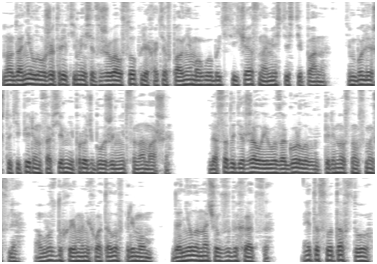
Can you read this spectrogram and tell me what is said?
Но Данила уже третий месяц жевал сопли, хотя вполне мог бы быть сейчас на месте Степана. Тем более, что теперь он совсем не прочь был жениться на Маше. Досада держала его за горло в переносном смысле, а воздуха ему не хватало в прямом. Данила начал задыхаться. «Это сватовство.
